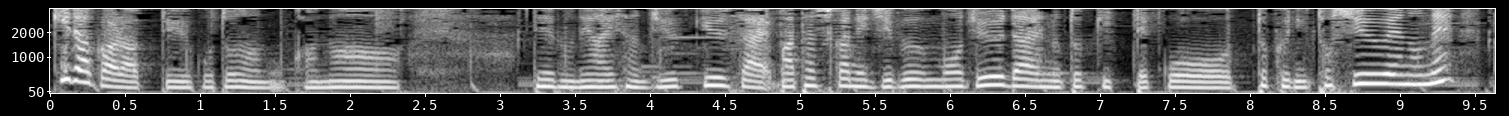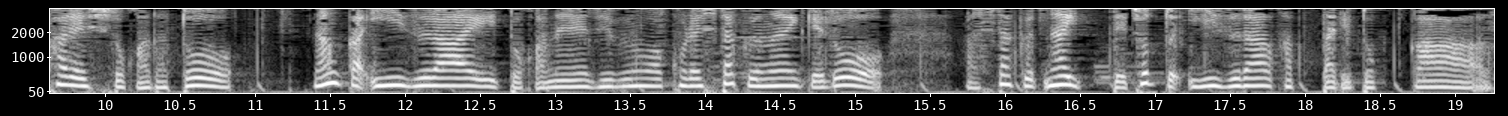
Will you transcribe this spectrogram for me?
きだからっていうことなのかな。でもね、愛さん19歳。まあ確かに自分も10代の時ってこう、特に年上のね、彼氏とかだと、なんか言いづらいとかね、自分はこれしたくないけど、したくないってちょっと言いづらかったりとか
